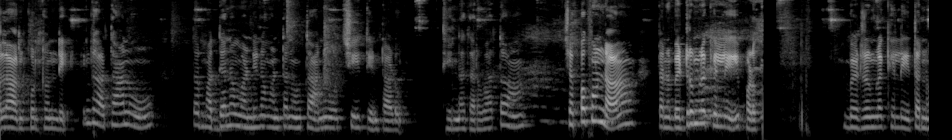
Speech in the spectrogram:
అలా అనుకుంటుంది. ఇంకా తాను మధ్యాహ్నం వండిన వంటను తాను వచ్చి తింటాడు. తిన్న తర్వాత చెప్పకుండా తన బెడ్రూమ్లోకి వెళ్ళి పడుకు బెడ్రూమ్లోకి వెళ్ళి తను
